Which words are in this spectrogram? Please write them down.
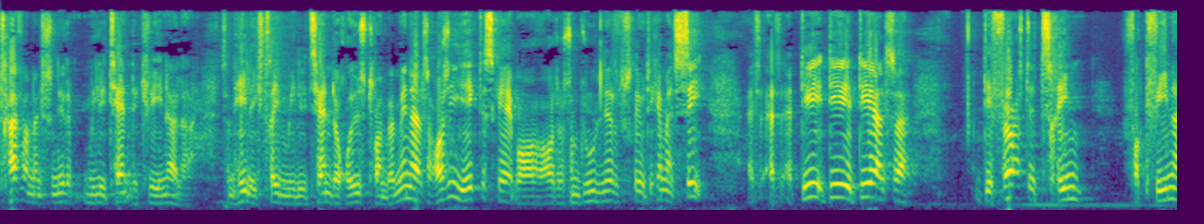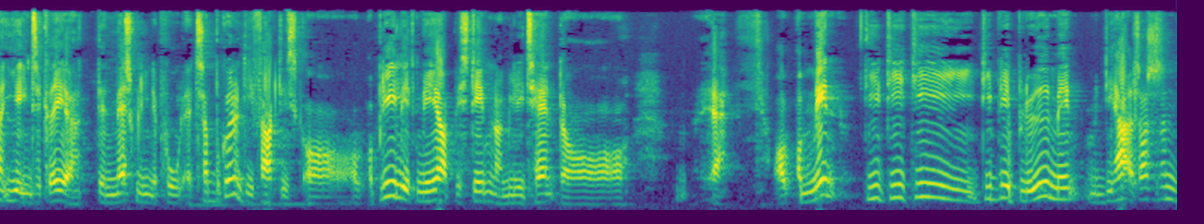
træffer man så netop militante kvinder, eller sådan helt ekstremt militante rødstrømper, men altså også i ægteskaber, og, og som du netop beskrev, det kan man se, at, at, at det, det, det er altså det første trin for kvinder i at integrere den maskuline pol, at så begynder de faktisk at, at blive lidt mere bestemmende og militant, og, ja, og, og mænd de, de, de, de bliver bløde mænd, men de har altså også sådan,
